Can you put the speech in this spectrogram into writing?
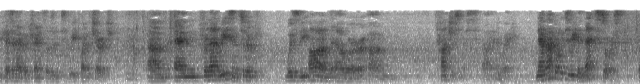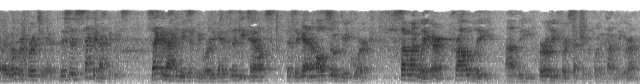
because it had been translated into Greek by the church. Um, and for that reason, sort of was beyond our um, consciousness uh, in a way. Now, I'm not going to read the next source, but I will refer to it. This is Second Maccabees. Second Maccabees, if we were to get into the details, is again also Greek work, somewhat later, probably uh, the early first century before the Common Era.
